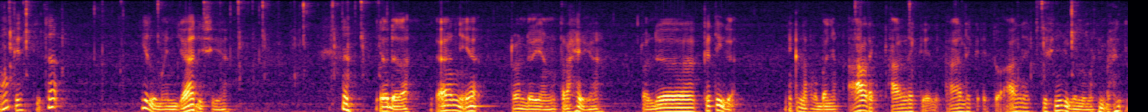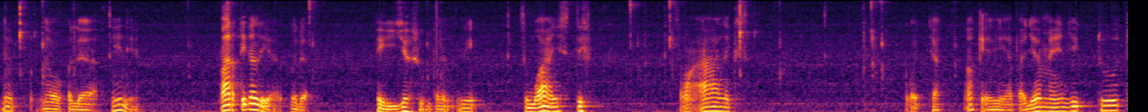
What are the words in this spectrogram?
oke okay, kita ya lumayan jadi sih ya. Ya udahlah. Dan ya ronde yang terakhir ya. Ronde ketiga. Ini kenapa banyak Alek Alek ini Alek itu Alek. Aktifnya juga lumayan banyak kenapa pada ini ya? Party kali ya pada. Eh, iya sumpah. Ini semua Steve. Sama Alex. Kocak. Oke ini apa aja? Magic tooth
